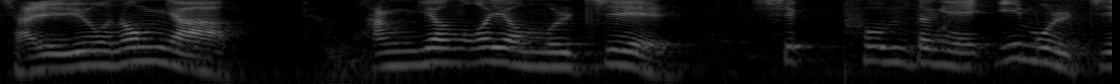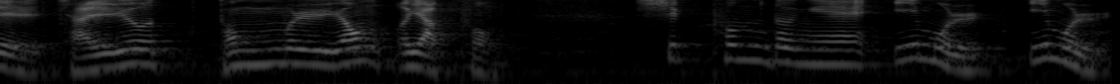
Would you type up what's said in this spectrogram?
잔류농약, 환경오염물질, 식품 등의 이물질, 잔류 동물용 의약품, 식품 등의 이물, 이물,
